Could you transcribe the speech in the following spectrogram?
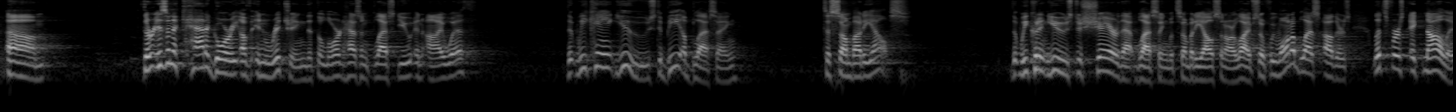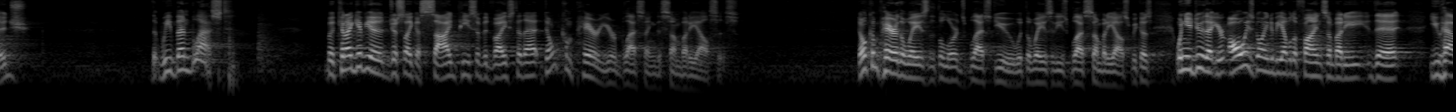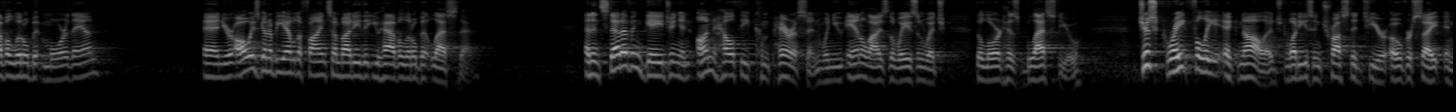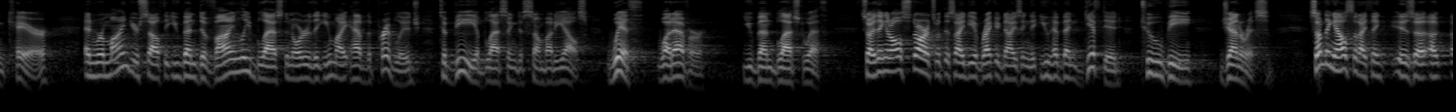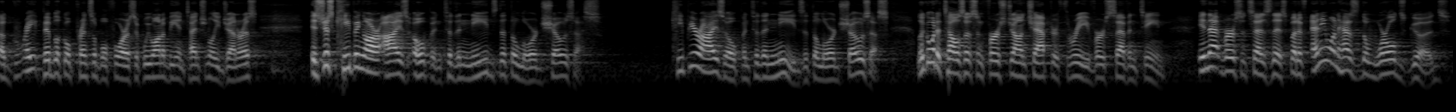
Um, there isn't a category of enriching that the Lord hasn't blessed you and I with that we can't use to be a blessing to somebody else. That we couldn't use to share that blessing with somebody else in our life. So if we want to bless others, let's first acknowledge that we've been blessed. But can I give you just like a side piece of advice to that? Don't compare your blessing to somebody else's. Don't compare the ways that the Lord's blessed you with the ways that He's blessed somebody else, because when you do that, you're always going to be able to find somebody that you have a little bit more than, and you're always going to be able to find somebody that you have a little bit less than. And instead of engaging in unhealthy comparison when you analyze the ways in which the Lord has blessed you, just gratefully acknowledge what He's entrusted to your oversight and care, and remind yourself that you've been divinely blessed in order that you might have the privilege to be a blessing to somebody else with whatever you've been blessed with. So I think it all starts with this idea of recognizing that you have been gifted to be generous. Something else that I think is a, a, great biblical principle for us if we want to be intentionally generous is just keeping our eyes open to the needs that the Lord shows us. Keep your eyes open to the needs that the Lord shows us. Look at what it tells us in 1 John chapter 3 verse 17. In that verse it says this, "But if anyone has the world's goods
